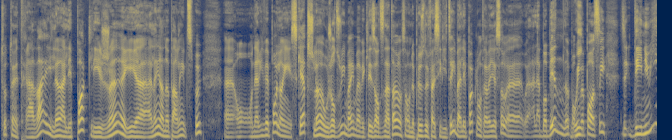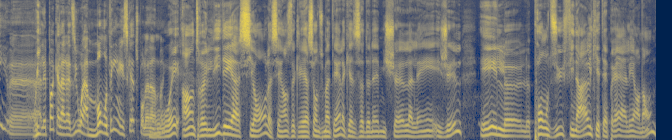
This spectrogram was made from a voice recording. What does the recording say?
tout un travail. Là. À l'époque, les gens, et euh, Alain en a parlé un petit peu, euh, on n'arrivait pas là, un sketch. Là. Aujourd'hui, même avec les ordinateurs, on a plus de facilité. Ben, à l'époque, on travaillait ça euh, à la bobine là, pour passer des nuits à l'époque à la radio à monter un sketch pour le lendemain. Oui, entre l'idéation, la séance de création du matin, laquelle ça donnait Michel, Alain et Gilles, et le, le, pondu final qui était prêt à aller en onde.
